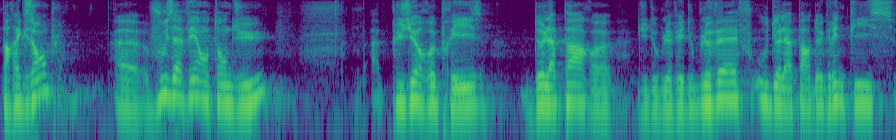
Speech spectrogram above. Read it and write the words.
Par exemple, euh, vous avez entendu à plusieurs reprises de la part euh, du WWF ou de la part de Greenpeace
